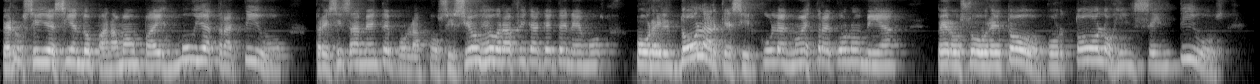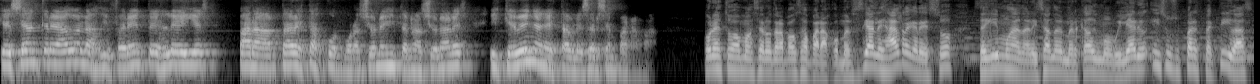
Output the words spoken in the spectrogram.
pero sigue siendo Panamá un país muy atractivo precisamente por la posición geográfica que tenemos, por el dólar que circula en nuestra economía, pero sobre todo por todos los incentivos que se han creado en las diferentes leyes para adaptar estas corporaciones internacionales y que vengan a establecerse en Panamá. Con esto vamos a hacer otra pausa para comerciales. Al regreso, seguimos analizando el mercado inmobiliario y sus perspectivas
